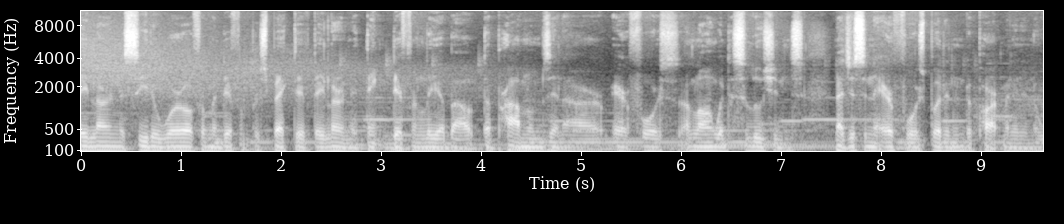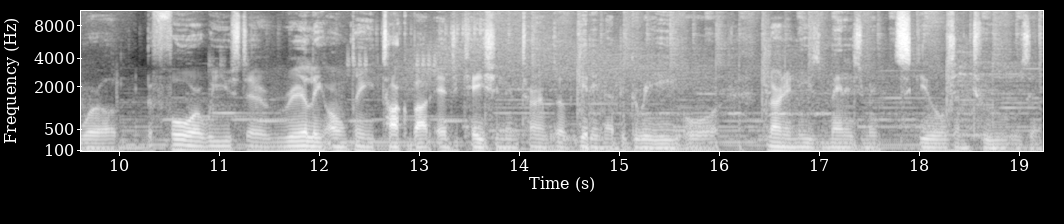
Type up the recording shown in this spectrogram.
They learn to see the world from a different perspective. They learn to think differently about the problems in our Air Force, along with the solutions, not just in the Air Force, but in the department and in the world. Before, we used to really only talk about education in terms of getting a degree or learning these management skills and tools and,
